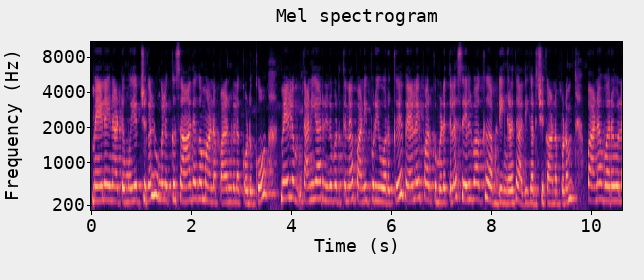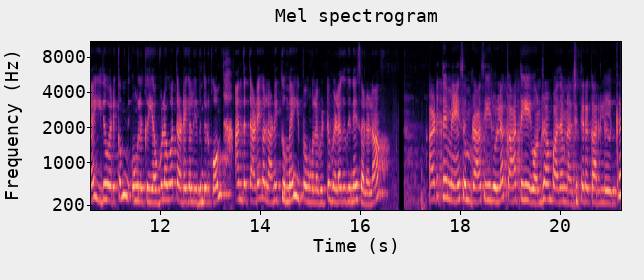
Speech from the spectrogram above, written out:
மேலை நாட்டு முயற்சிகள் உங்களுக்கு சாதகமான பலன்களை கொடுக்கும். மேலும் தனியார் நிறுவனத்தில் பணிபுரிவோருக்கு வேலை பார்க்கும் இடத்துல செல்வாக்கு அப்படிங்கிறது அதிகரித்து காணப்படும். பண வரவில் இதுவரைக்கும் உங்களுக்கு எவ்வளோ எவ்வளவோ தடைகள் இருந்திருக்கும். அந்த தடைகள் அனைத்துமே இப்போ உங்களை விட்டு விலகுதுன்னே சொல்லலாம். அடுத்து மேசம் ராசியில் உள்ள கார்த்திகை ஒன்றாம் பாதம் நட்சத்திரக்காரர்களுக்கு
